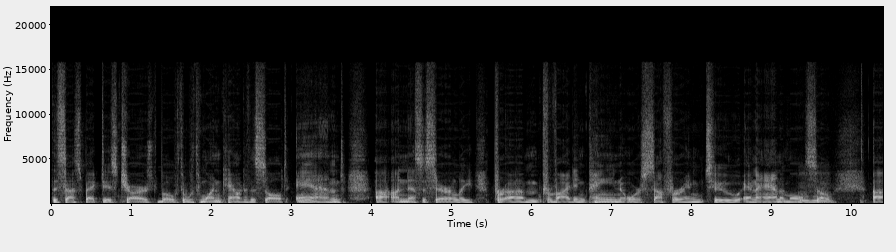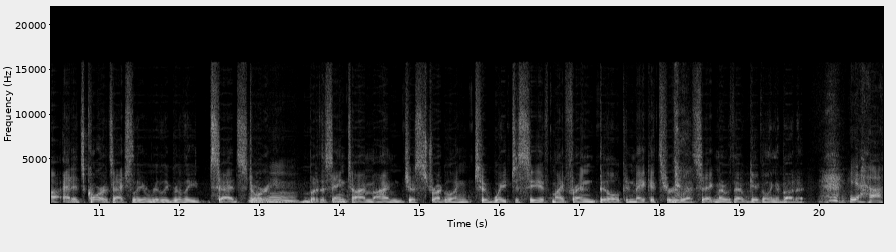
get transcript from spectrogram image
The suspect is charged both with one count of assault and uh, unnecessarily pr- um, providing pain or suffering to an animal. Mm-hmm. So uh, at its core, it's actually a really, really sad story. Mm-hmm. But at the same time, I'm just struggling to wait to see if my friend Bill can make it through a segment without giggling about it. Yeah.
